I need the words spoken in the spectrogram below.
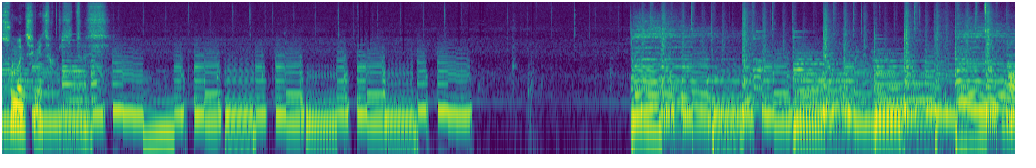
숨은 짐이 찾기 진짜 씨. 어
